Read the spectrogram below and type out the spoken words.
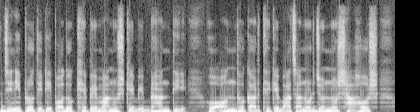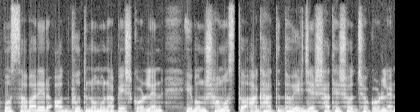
যিনি প্রতিটি পদক্ষেপে মানুষকে বিভ্রান্তি ও অন্ধকার থেকে বাঁচানোর জন্য সাহস ও সাবারের অদ্ভুত নমুনা পেশ করলেন এবং সমস্ত আঘাত ধৈর্যের সাথে সহ্য করলেন।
